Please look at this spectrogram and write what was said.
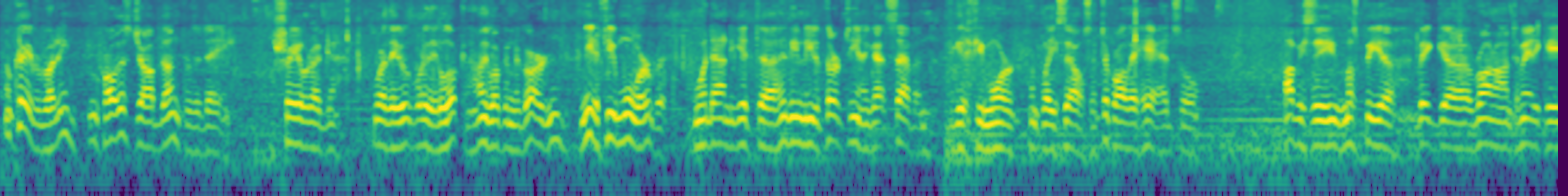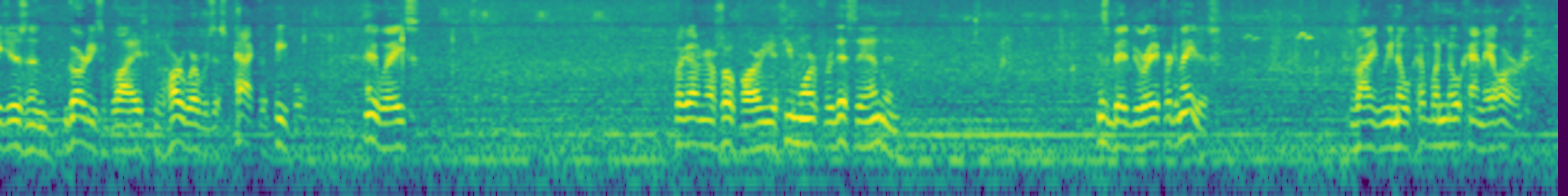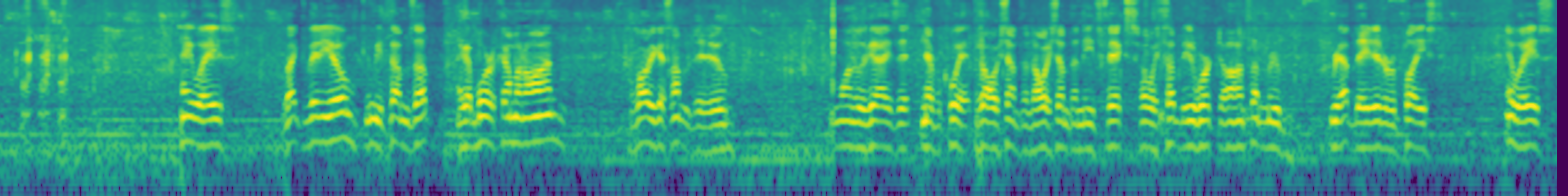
Okay, everybody, we'll call this job done for the day. I'll show you what I got, where they where they look and how they look in the garden. Need a few more, but went down to get uh, I think needed 13. I got seven. To get a few more someplace else. I took all they had, so obviously must be a big uh, run on tomato cages and gardening supplies because the hardware was just packed with people. Anyways, I got in there so far. A few more for this end, and this bed be ready for tomatoes, providing we know what know kind they are. Anyways, if you like the video, give me a thumbs up. I got more coming on. I've always got something to do. I'm one of those guys that never quit. There's always something, always something needs fixed, always something needs worked on, something re-updated or replaced. Anyways,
